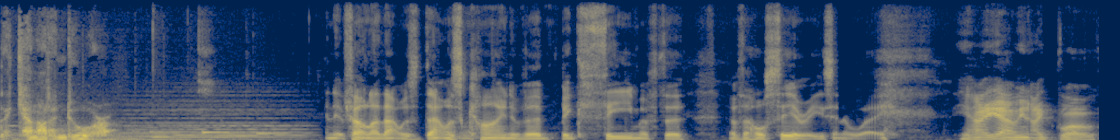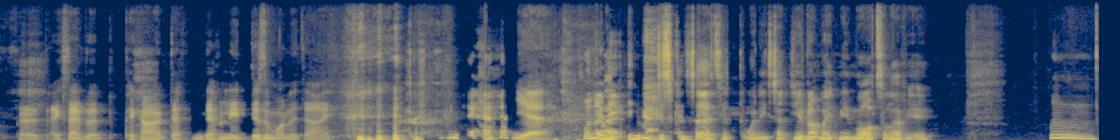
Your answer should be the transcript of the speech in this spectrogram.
they cannot endure. and it felt like that was that was kind of a big theme of the of the whole series in a way. Yeah, yeah. I mean, I well, but except that Picard def- definitely doesn't want to die. Yeah, Well, no, he, he was disconcerted when he said, You've not made me immortal, have you? Mm.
